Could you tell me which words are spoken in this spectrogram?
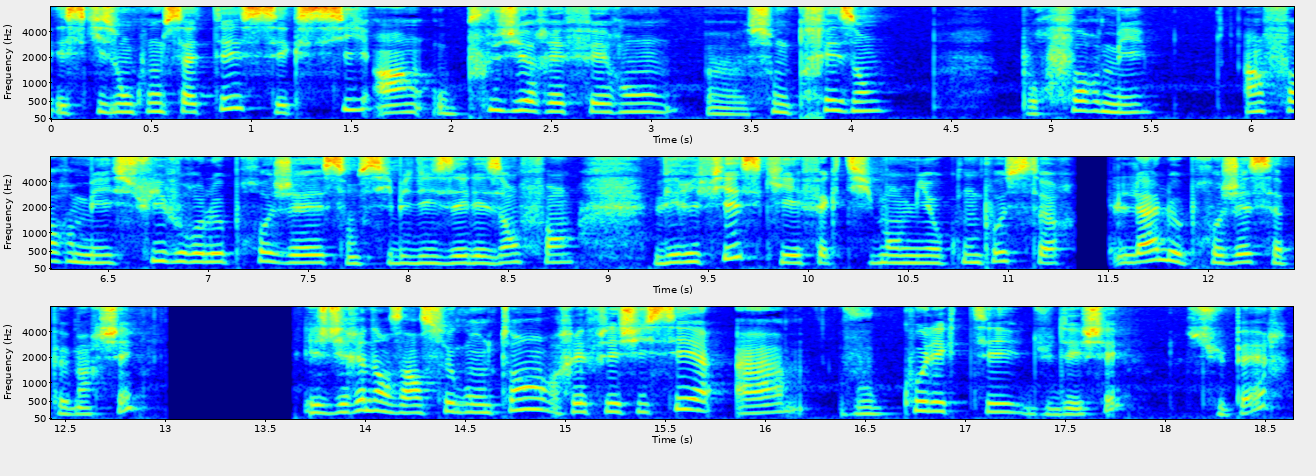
Et ce qu'ils ont constaté, c'est que si un ou plusieurs référents euh, sont présents pour former, informer, suivre le projet, sensibiliser les enfants, vérifier ce qui est effectivement mis au composteur. Là, le projet, ça peut marcher. Et je dirais dans un second temps, réfléchissez à vous collecter du déchet, super.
